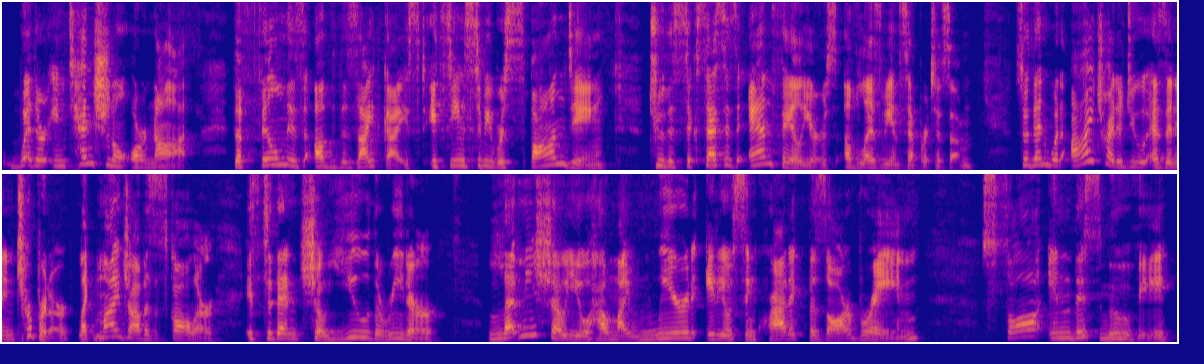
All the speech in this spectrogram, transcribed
Whether intentional or not, the film is of the zeitgeist. It seems to be responding to the successes and failures of lesbian separatism. So then, what I try to do as an interpreter, like my job as a scholar, is to then show you, the reader, let me show you how my weird, idiosyncratic, bizarre brain saw in this movie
